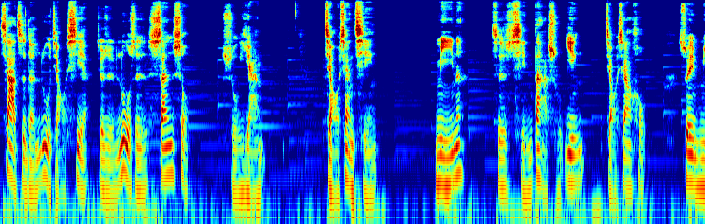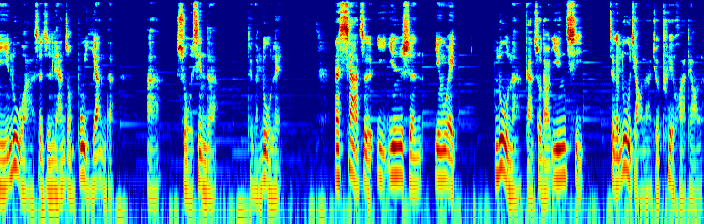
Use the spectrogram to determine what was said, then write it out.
夏至的鹿角蟹就是鹿是山兽，属阳，角向晴；麋呢是行大，属阴，角向后。所以麋鹿啊是指两种不一样的啊属性的这个鹿类。那夏至一阴生，因为鹿呢，感受到阴气，这个鹿角呢就退化掉了。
